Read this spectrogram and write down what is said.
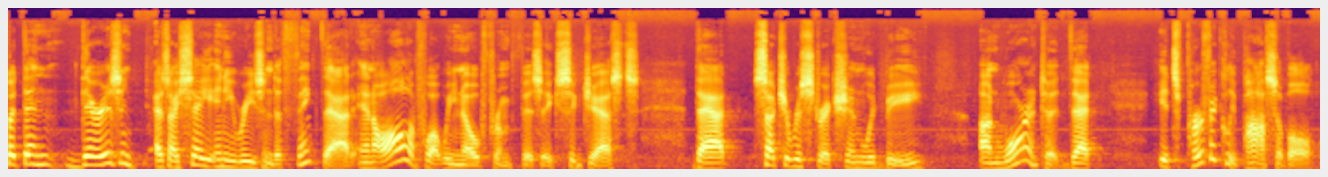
But then there isn't, as I say, any reason to think that, and all of what we know from physics suggests that such a restriction would be unwarranted, that it's perfectly possible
